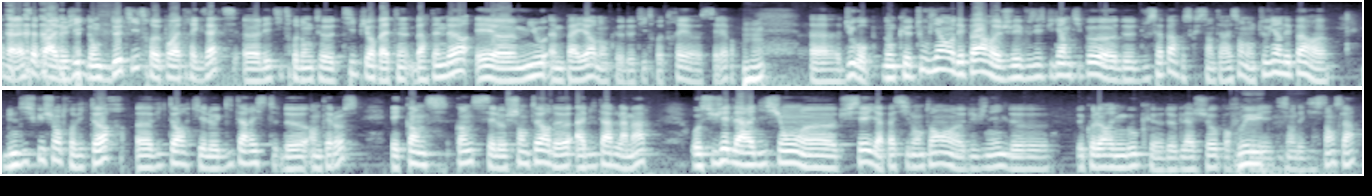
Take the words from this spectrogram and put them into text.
voilà, ça paraît logique. Donc deux titres pour être exact. Euh, les titres donc euh, Tip Your Barten- Bartender et euh, Mew Empire, donc deux titres très célèbres Mhm. du groupe. Donc tout vient au départ. je vais vous expliquer un petit peu d'où ça part parce que c'est intéressant. Donc tout vient au départ d'une discussion entre Victor, Victor qui est le guitariste de Anteros, et Kans. Kans c'est le chanteur de Habitat de la Mar. Au sujet de la réédition, tu sais, il y a pas si longtemps du vinyle de, de Coloring Book euh, de Glass Joe pour fêter Oui, oui. les 10 ans d'existence là.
